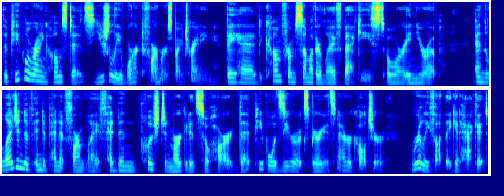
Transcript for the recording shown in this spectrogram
The people running homesteads usually weren't farmers by training. They had come from some other life back east or in Europe and the legend of independent farm life had been pushed and marketed so hard that people with zero experience in agriculture really thought they could hack it.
